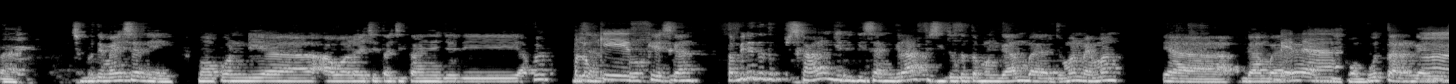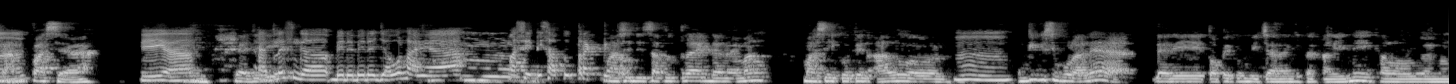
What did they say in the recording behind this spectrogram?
Nah, seperti Maisa nih, maupun dia awalnya cita-citanya jadi apa? desain Pelukis. Pelukis kan. tapi dia tetap sekarang jadi desain grafis gitu tetap menggambar cuman memang ya gambarnya Beda. di komputer nggak di Hmm. kanvas ya Iya. ya jadi At least nggak beda-beda jauh lah ya. hmm, Masih di satu track gitu. masih di satu track dan memang masih ikutin alur Hmm. mungkin kesimpulannya dari topik pembicaraan kita kali ini kalau lu emang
